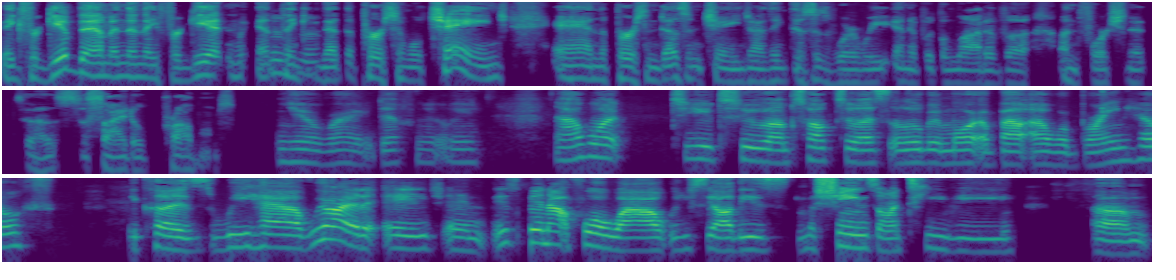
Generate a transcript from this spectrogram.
they forgive them and then they forget and, and mm-hmm. thinking that the person will change and the person doesn't change. I think this is where we end up with a lot of uh, unfortunate uh, societal problems. Yeah, right. Definitely. Now I want you to um, talk to us a little bit more about our brain health because we have we are at an age and it's been out for a while where you see all these machines on tv um,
